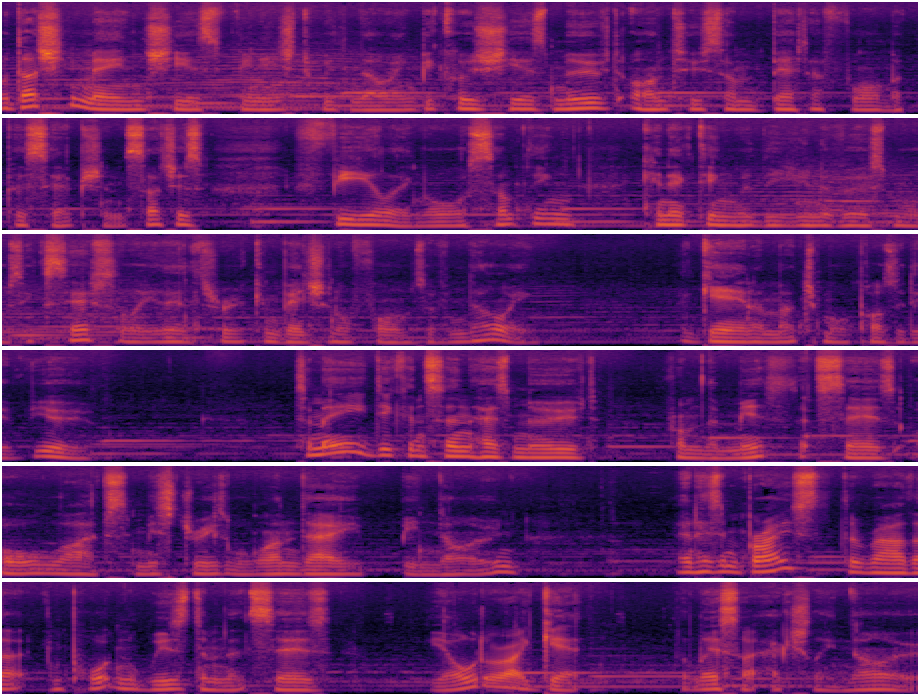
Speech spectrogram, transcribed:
Or does she mean she is finished with knowing because she has moved on to some better form of perception, such as feeling or something connecting with the universe more successfully than through conventional forms of knowing? Again, a much more positive view. To me, Dickinson has moved from the myth that says all life's mysteries will one day be known and has embraced the rather important wisdom that says the older I get, the less I actually know.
